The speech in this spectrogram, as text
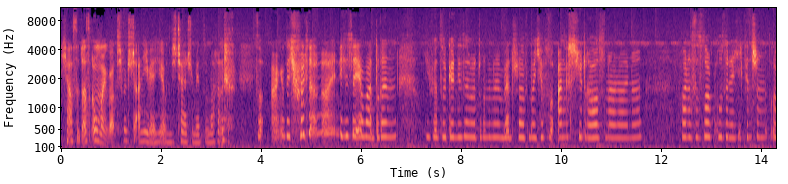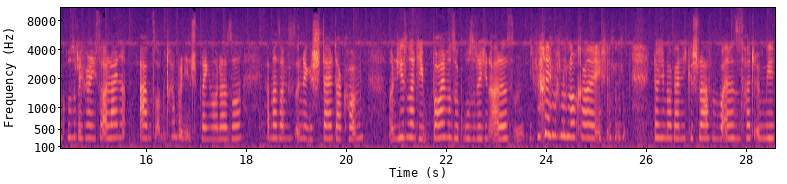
Ich hasse das. Oh mein Gott, ich wünschte, Anni wäre hier, um die Challenge mit mir zu machen. so Angst, ich will da rein. Ich sehe immer drin. Ich würde so gerne jetzt immer drin in meinem Bett schlafen, aber ich habe so Angst hier draußen alleine. Boah, das ist so gruselig. Ich es schon so gruselig, wenn ich so alleine abends auf dem Trampolin springe oder so. Habe mal so Angst, dass irgendeine Gestalt da kommt. Und hier sind halt die Bäume so gruselig und alles. Und ich will einfach nur noch rein. ich glaube, ich habe noch gar nicht geschlafen. Vor allem ist es heute irgendwie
